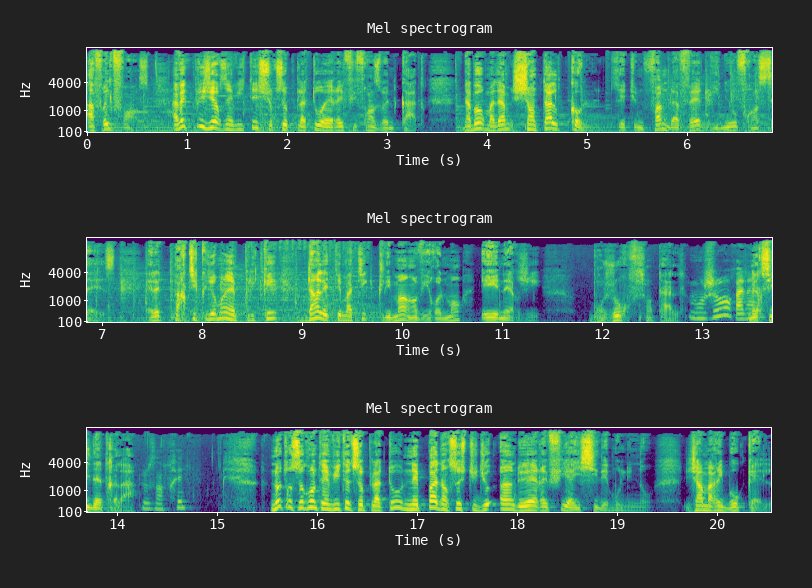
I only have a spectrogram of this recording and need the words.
Afrique-France, avec plusieurs invités sur ce plateau RFI France 24. D'abord, Madame Chantal Cole, qui est une femme d'affaires guinéo-française. Elle est particulièrement impliquée dans les thématiques climat, environnement et énergie. Bonjour Chantal. Bonjour Alain. Merci d'être là. Je vous en prie. Notre second invité de ce plateau n'est pas dans ce studio 1 de RFI à ici les Moulineaux. Jean-Marie Bockel,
